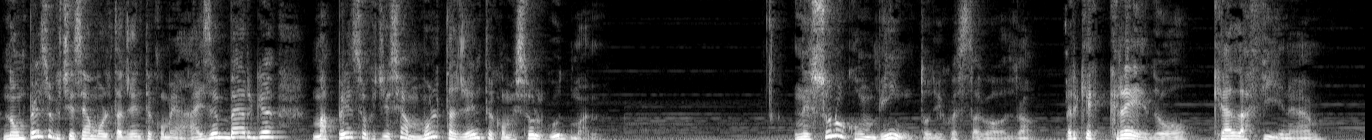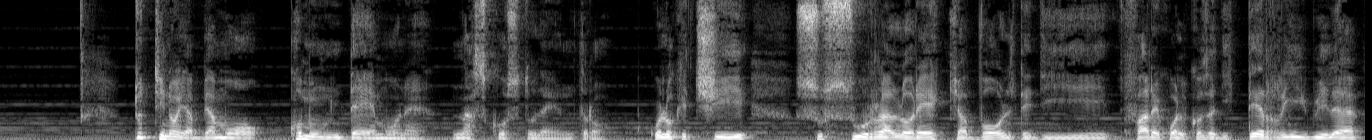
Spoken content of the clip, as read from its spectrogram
Non penso che ci sia molta gente come Heisenberg, ma penso che ci sia molta gente come Saul Goodman ne sono convinto di questa cosa, perché credo che alla fine tutti noi abbiamo come un demone nascosto dentro, quello che ci sussurra all'orecchio a volte di fare qualcosa di terribile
